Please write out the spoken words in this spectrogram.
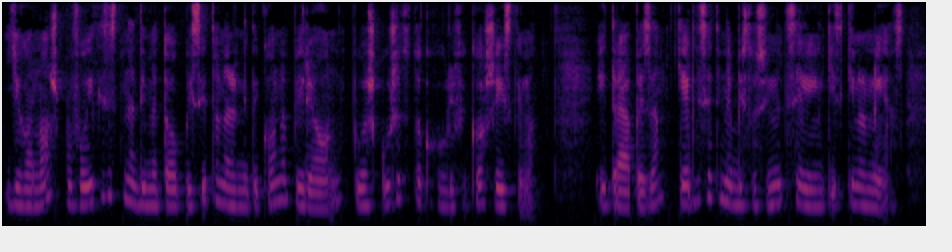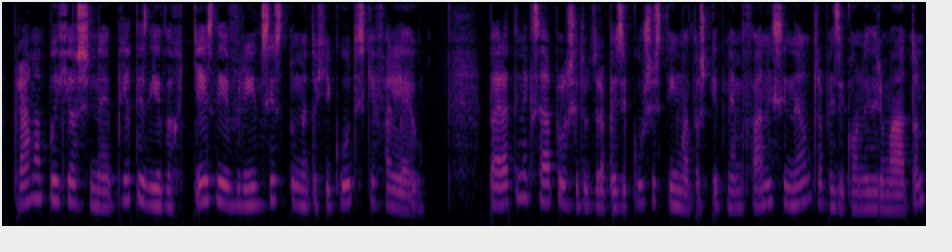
Γεγονός που βοήθησε στην αντιμετώπιση των αρνητικών απειραιών που ασκούσε το τοκογλυφικό σύστημα. Η τράπεζα κέρδισε την εμπιστοσύνη της ελληνικής κοινωνίας, πράγμα που είχε ως συνέπεια τις διαδοχικές διευρύνσεις του μετοχικού της κεφαλαίου. Παρά την εξάπλωση του τραπεζικού συστήματος και την εμφάνιση νέων τραπεζικών ιδρυμάτων,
